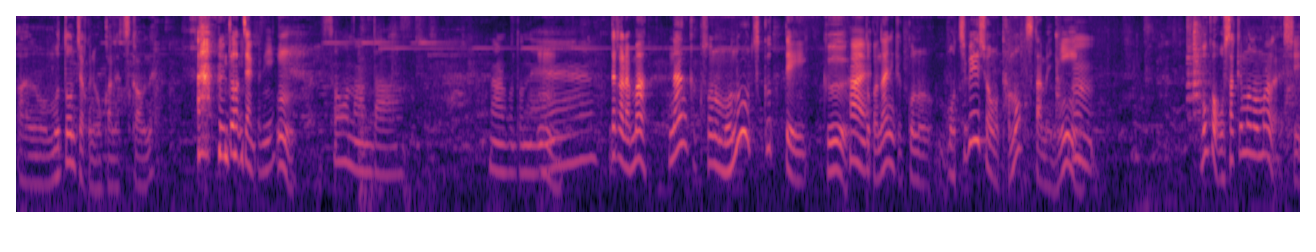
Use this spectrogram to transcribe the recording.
あの無頓着にお金使うね。どんちゃくに？うん。そうなんだ。なるほどね、だからまあなんかそのものを作っていくはい。とか何かこのモチベーションを保つために、うん僕はお酒も飲まないし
